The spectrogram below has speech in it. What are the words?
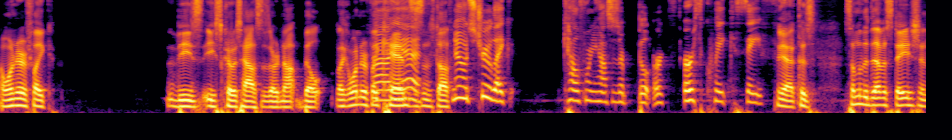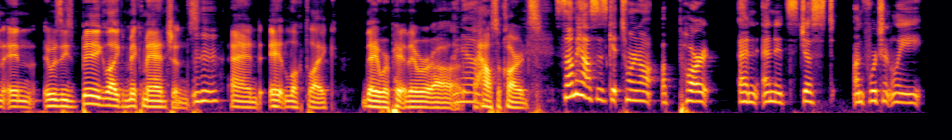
I wonder if like these East Coast houses are not built. Like, I wonder if like Oh, Kansas yeah. and stuff. No, it's true. Like California houses are built earth, earthquake safe. Yeah, because some of the devastation in it was these big like McMansions, Mm-hmm. and it looked like they were pa- they were uh, a house of cards. Some houses get torn a- apart, and and it's just unfortunately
